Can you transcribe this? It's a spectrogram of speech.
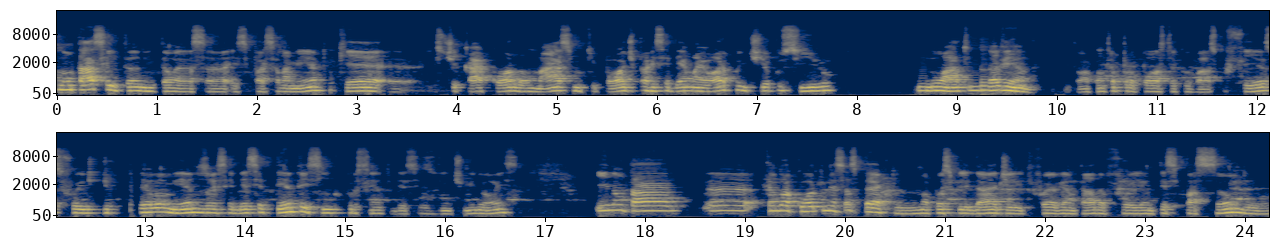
não está aceitando, então, essa, esse parcelamento, que é esticar a corda ao máximo que pode para receber a maior quantia possível no ato da venda. Então, a contraproposta que o Vasco fez foi de pelo menos receber 75% desses 20 milhões e não está é, tendo acordo nesse aspecto. Uma possibilidade que foi aventada foi antecipação do,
